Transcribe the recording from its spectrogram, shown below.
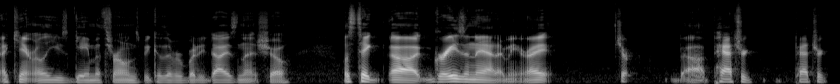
I can't really use Game of Thrones because everybody dies in that show. Let's take uh, Grey's Anatomy, right? sure. Uh, Patrick, Patrick,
